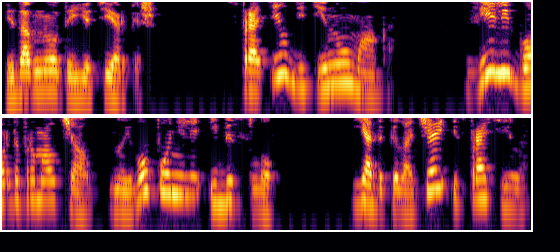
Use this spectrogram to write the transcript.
И давно ты ее терпишь? — спросил детина у мага. Вилли гордо промолчал, но его поняли и без слов. Я допила чай и спросила.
